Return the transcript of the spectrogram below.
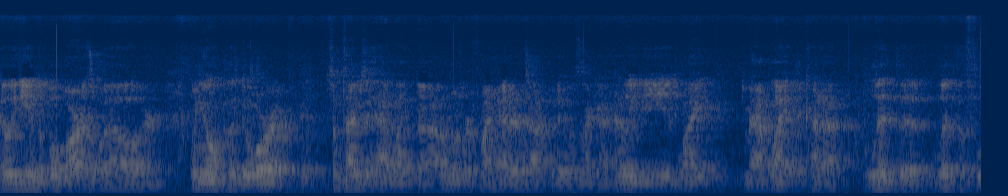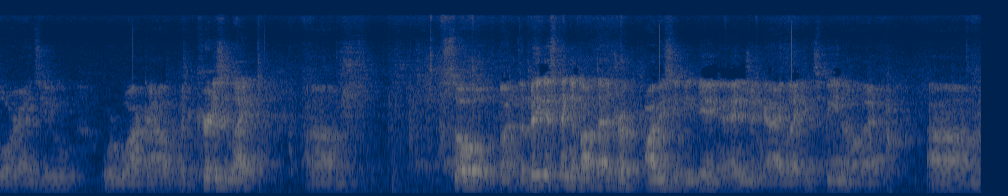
LED in the bull bar as well. Or when you open the door, it, it, sometimes they had like the I don't remember if mine had it or not, but it was like a LED light, map light that kind of lit the lit the floor as you were walk out, like a courtesy light. Um, so, but the biggest thing about that truck, obviously me being an engine guy, liking speed and all that, um,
